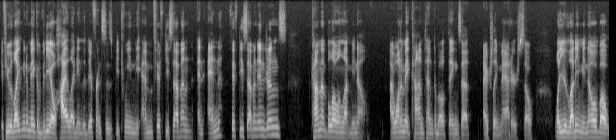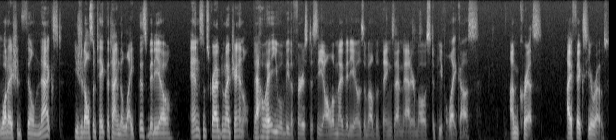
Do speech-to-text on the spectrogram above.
If you would like me to make a video highlighting the differences between the M57 and N57 engines, comment below and let me know. I want to make content about things that actually matter. So while you're letting me know about what I should film next, you should also take the time to like this video and subscribe to my channel. That way you will be the first to see all of my videos about the things that matter most to people like us. I'm Chris. I fix heroes.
